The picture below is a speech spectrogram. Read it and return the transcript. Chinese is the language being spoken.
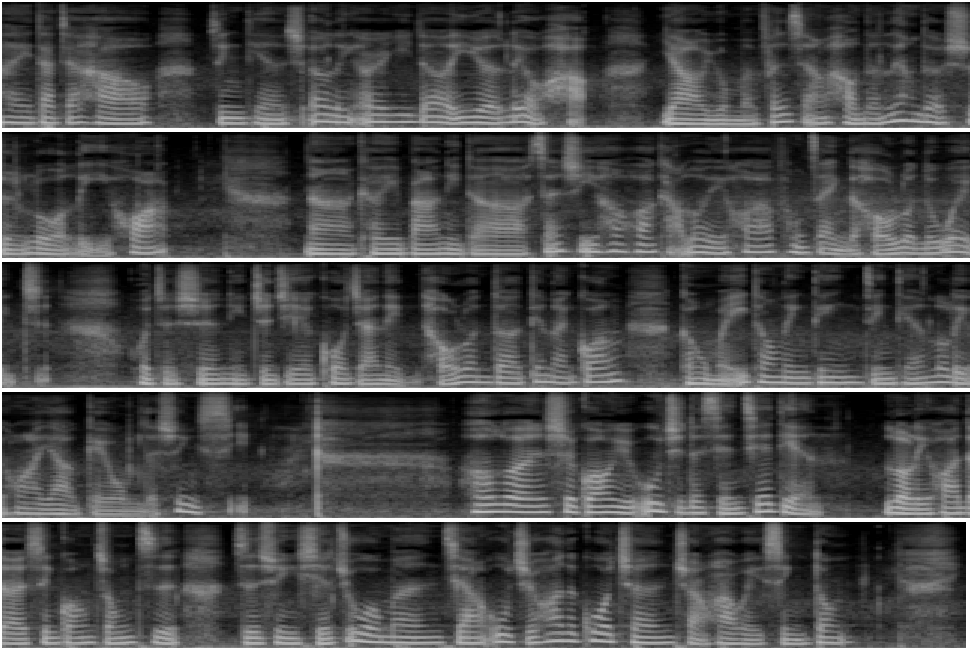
嗨，大家好，今天是二零二一的一月六号，要与我们分享好能量的是洛梨花。那可以把你的三十一号花卡洛梨花放在你的喉轮的位置，或者是你直接扩展你喉轮的电蓝光，跟我们一同聆听今天洛梨花要给我们的讯息。喉轮是光与物质的衔接点。洛梨花的星光种子资讯协助我们将物质化的过程转化为行动，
